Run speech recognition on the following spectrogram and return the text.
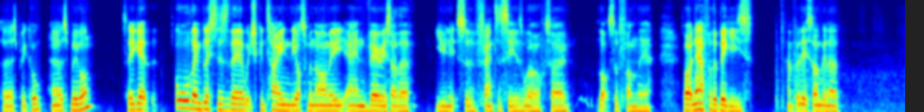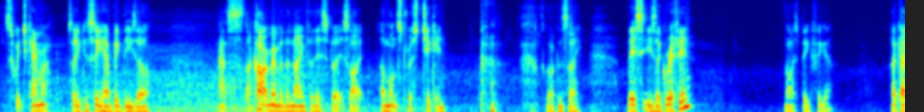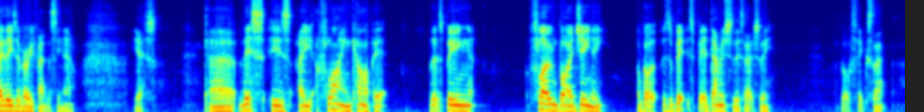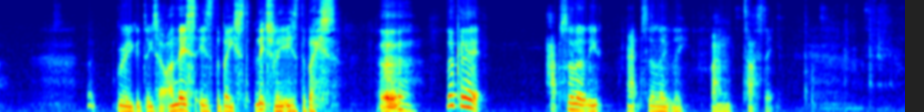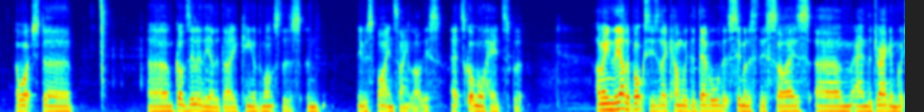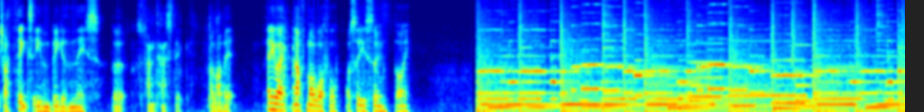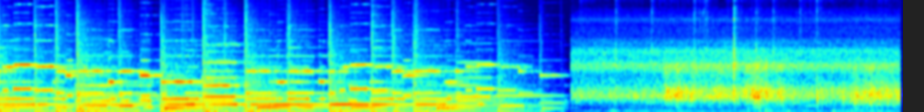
so that's pretty cool. Uh, let's move on. So you get all them blisters there, which contain the Ottoman army and various other units of fantasy as well. So lots of fun there. Right now for the biggies, and for this I'm going to switch camera so you can see how big these are. That's I can't remember the name for this, but it's like a monstrous chicken. That's what I can say. This is a griffin. Nice big figure. Okay, these are very fantasy now. Yes. Uh, this is a flying carpet that's being flown by a genie. I've got there's a bit it's a bit of damage to this actually. I've got to fix that. Really good detail. And this is the beast. Literally is the beast. Look at it absolutely, absolutely fantastic. I watched uh, um, Godzilla the other day, King of the Monsters, and he was fighting something like this. It's got more heads, but I mean the other boxes they come with the devil that's similar to this size, um, and the dragon, which I think's even bigger than this, but it's fantastic. I love it. Anyway, enough of my waffle. I'll see you soon. Bye.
